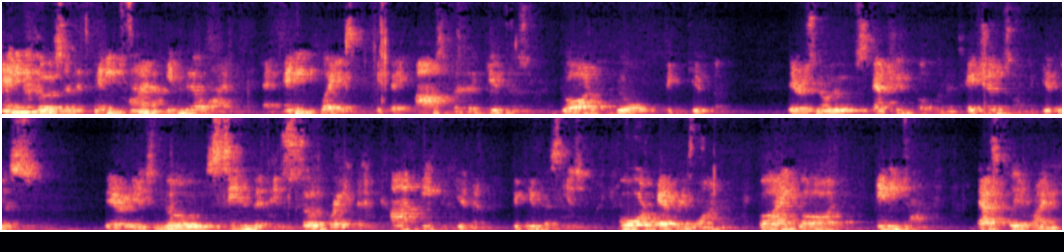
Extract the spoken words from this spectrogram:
Any person at any time in their life, any place, if they ask for forgiveness, God will forgive them. There is no statute of limitations on forgiveness. There is no sin that is so great that it can't be forgiven. Forgiveness is for everyone by God anytime. That's clear, right?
